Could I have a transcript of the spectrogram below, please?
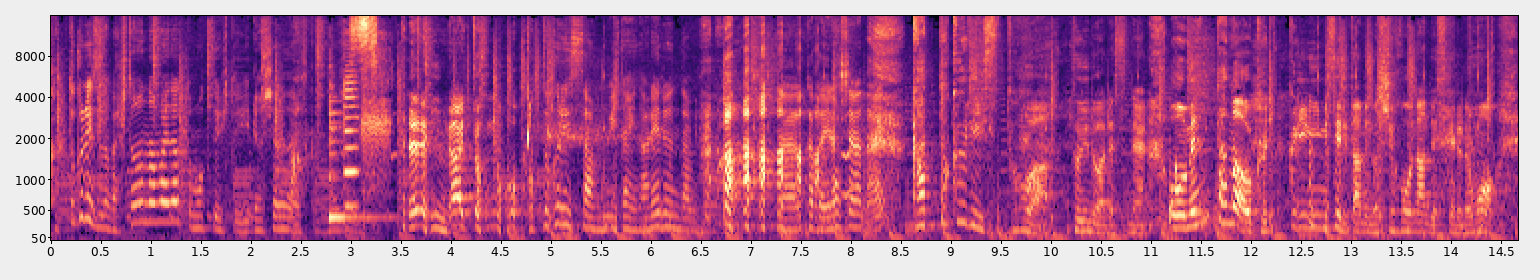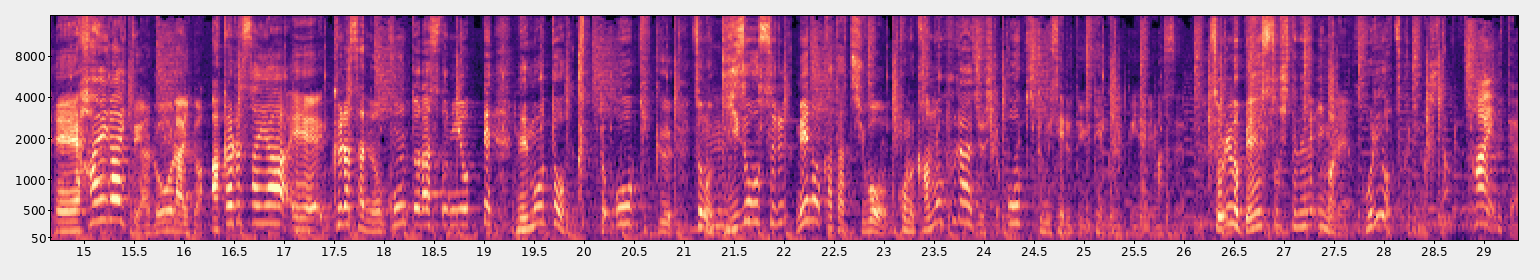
カットクリスなんか人の名前だと思ってる人いらっしゃらないですか、大丈夫ですいないと思う。カットクリスさんみたいになれるんだみたいな方いらっしゃらない？カットクリスとはというのはですねお面玉をクリックリに見せるための手法なんですけれども、えーハイライトやローライト明るさや、えー暗さのコントラストによって目元をクッと大きくその偽造する目の形をこのカモフラージュして大きく見せるというテクニックになります。それのベースとしてね今ね彫りを作りました。はい。見て。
